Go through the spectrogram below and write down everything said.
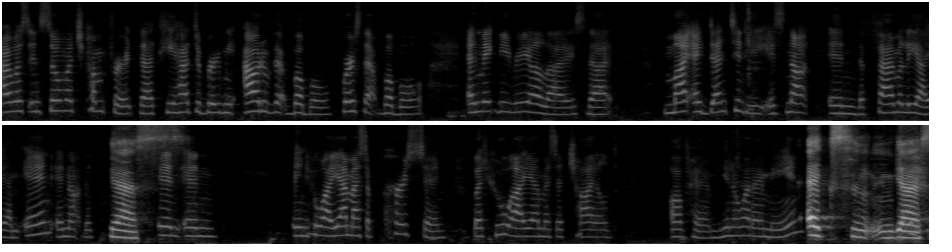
i was in so much comfort that he had to bring me out of that bubble burst that bubble and make me realize that my identity is not in the family i am in and not the Yes. in in in who i am as a person but who i am as a child of him you know what i mean Excellent. Yes.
